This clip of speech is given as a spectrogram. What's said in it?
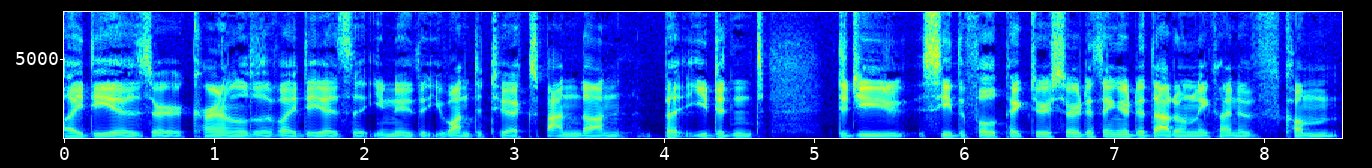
ideas or kernels of ideas that you knew that you wanted to expand on, but you didn't. Did you see the full picture, sort of thing, or did that only kind of come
